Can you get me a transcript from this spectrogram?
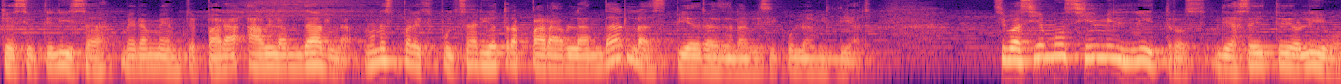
que se utiliza meramente para ablandarla. Una es para expulsar y otra para ablandar las piedras de la vesícula biliar. Si vaciamos 100 mililitros de aceite de olivo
